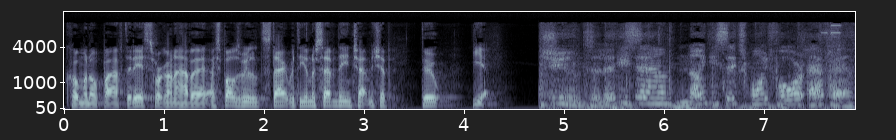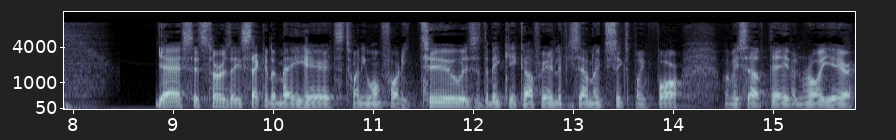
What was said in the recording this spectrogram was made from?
Coming up after this, we're going to have a. I suppose we'll start with the under seventeen championship. Do Yeah. Tune to Liffey Sound 96.4 FM. Yes, it's Thursday, 2nd of May here. It's 21.42. This is the big kickoff here in Liffey Sound 96.4 with myself, Dave, and Roy here.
